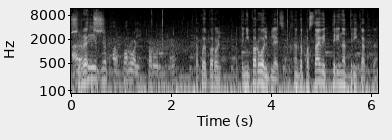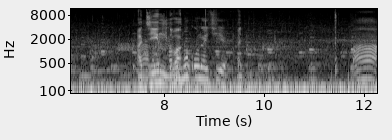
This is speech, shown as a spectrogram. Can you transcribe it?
А шре- ты, бля, па- пароль, пароль, да? Какой пароль? Это не пароль, блядь. Их надо поставить 3 на 3 как-то. А, Один, надо два... букву найти. Од- А,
